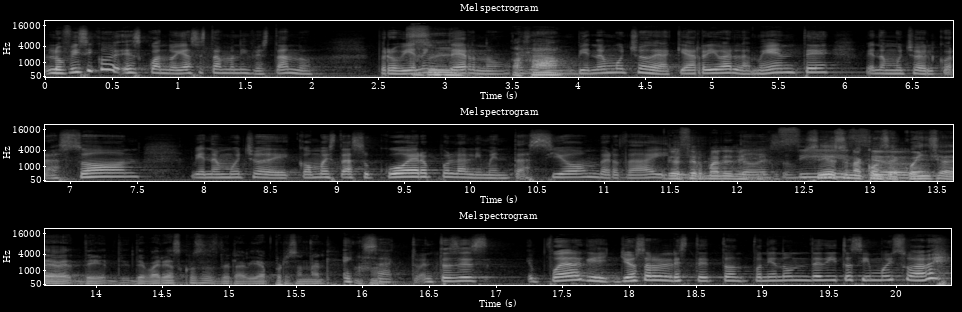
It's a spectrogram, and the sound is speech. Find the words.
lo físico es cuando ya se está manifestando, pero viene Sí, interno, o sea, viene mucho de aquí arriba la mente, viene mucho del corazón, viene mucho de cómo está su cuerpo, la alimentación, ¿verdad? Y, De hacer mal el ejercicio. Sí, es una consecuencia de, de- de varias cosas de la vida personal. Ajá. Exacto. Entonces, puede que yo solo le esté poniendo un dedito así muy suave,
